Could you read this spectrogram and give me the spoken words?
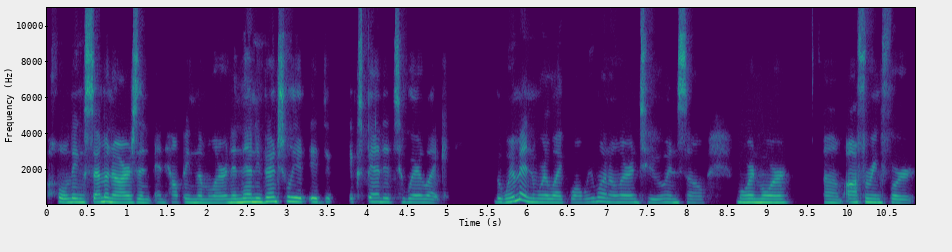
holding seminars and, and helping them learn. And then eventually it, it expanded to where like the women were like, well, we want to learn too. And so more and more um, offering for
